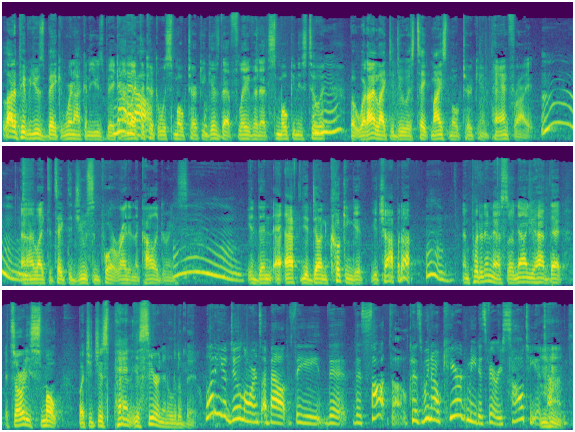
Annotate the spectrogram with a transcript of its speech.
A lot of people use bacon. We're not going to use bacon. Not I like all. to cook it with smoked turkey. It gives that flavor, that smokiness to Mm-hmm. it. But what I like to do is take my smoked turkey and pan fry it. Mm. And I like to take the juice and pour it right in the collard greens. Mm. And then after you're done cooking it, you chop it up Mm. and put it in there. So now you have that. It's already smoked, but you just pan. You're searing it a little bit. You do, Lawrence, about the, the, the salt, though? Because we know cured meat is very salty at times.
